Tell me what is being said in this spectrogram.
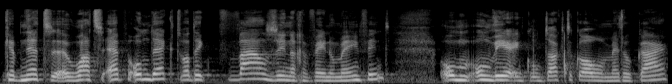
Ik heb net uh, WhatsApp ontdekt, wat ik waanzinnig een fenomeen vind. Om, om weer in contact te komen met elkaar.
